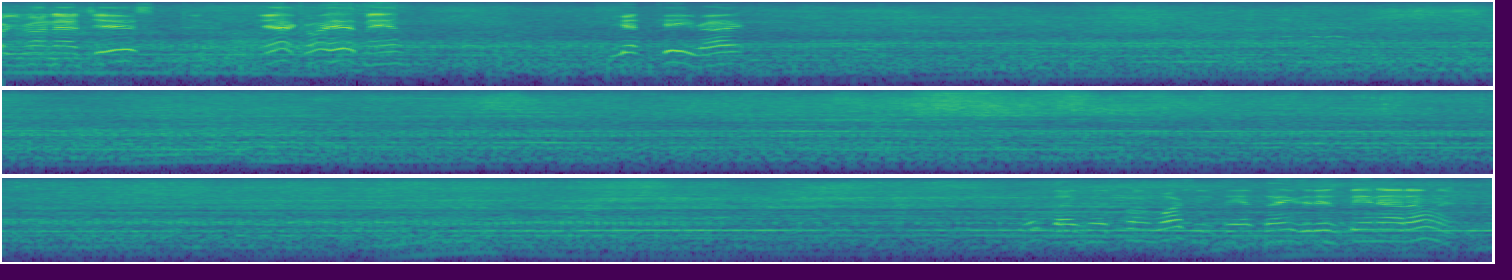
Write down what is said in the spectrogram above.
you run out of juice? Yeah, go ahead, man. You got the key, right? That's as much fun watching these damn things it is being out on it.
